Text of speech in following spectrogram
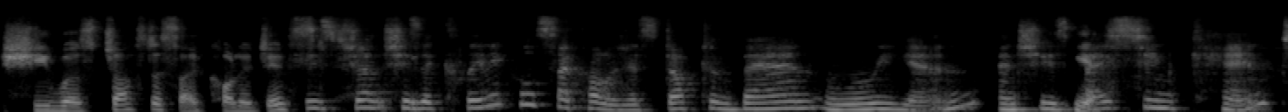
she was just a psychologist. She's, just, she's a clinical psychologist, Dr. Van Rooyen, and she's yes. based in Kent.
